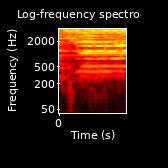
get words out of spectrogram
time.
